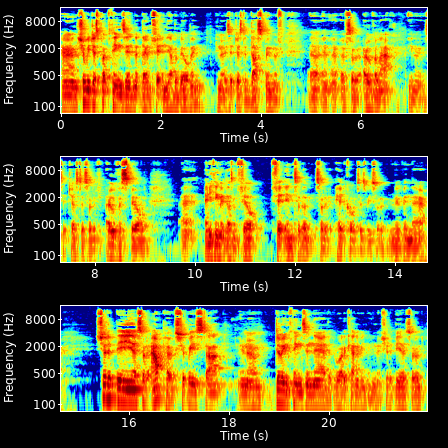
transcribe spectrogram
And should we just put things in that don't fit in the other building? You know, is it just a dustbin of uh, of sort of overlap? You know, is it just a sort of overspill? Uh, anything that doesn't feel fit into the sort of headquarters, we sort of move in there. Should it be a sort of outpost? Should we start, you know, doing things in there that the Royal Academy, you know, should it be a sort of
